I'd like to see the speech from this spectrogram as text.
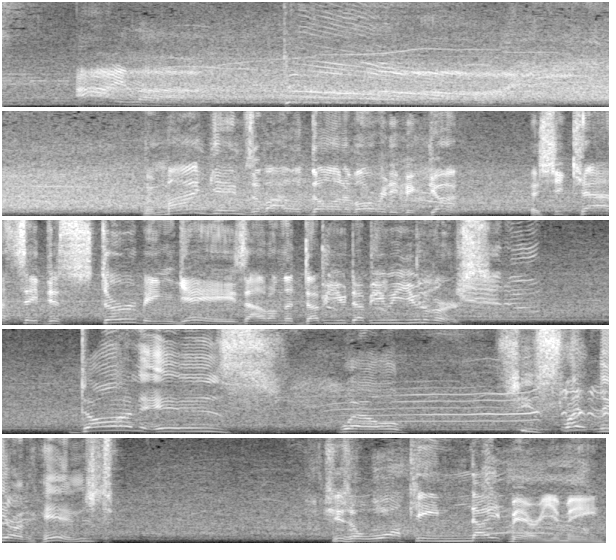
Isla Dawn. The mind games of Isla Dawn have already begun as she casts a disturbing gaze out on the WWE Universe. Dawn is, well, she's slightly unhinged. She's a walking nightmare, you mean?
